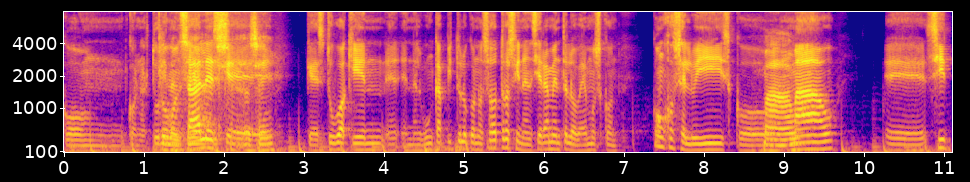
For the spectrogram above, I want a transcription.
con, con Arturo González, que, que estuvo aquí en, en, algún capítulo con nosotros, financieramente lo vemos con, con José Luis, con Mao. Eh, sí,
